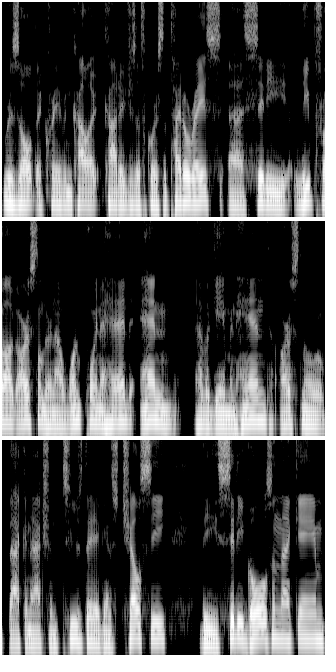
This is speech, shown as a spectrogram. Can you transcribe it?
result at Craven Cottage is, of course, the title race. Uh, City leapfrog Arsenal. They're now one point ahead and have a game in hand. Arsenal back in action Tuesday against Chelsea. The City goals in that game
